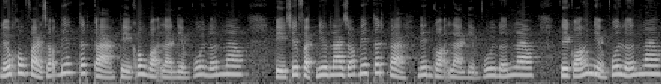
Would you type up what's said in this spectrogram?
Nếu không phải rõ biết tất cả thì không gọi là niềm vui lớn lao. Vì chư Phật Như Lai rõ biết tất cả nên gọi là niềm vui lớn lao. Vì có niềm vui lớn lao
